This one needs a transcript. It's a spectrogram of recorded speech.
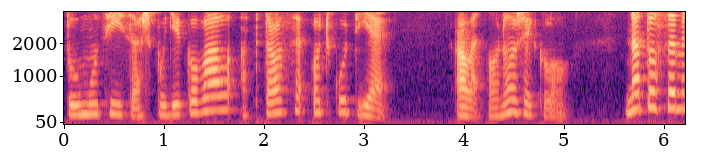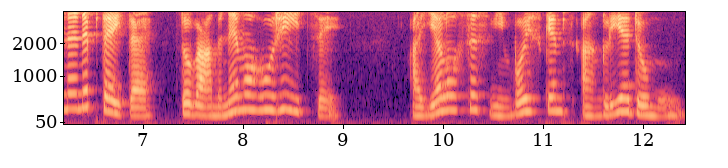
Tu mu císař poděkoval a ptal se, odkud je. Ale ono řeklo, na to se mne neptejte, to vám nemohu říci. A jelo se svým vojskem z Anglie domů.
